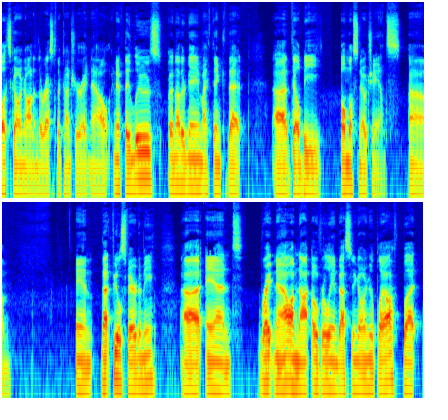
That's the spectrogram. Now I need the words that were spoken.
what's going on in the rest of the country right now. And if they lose another game, I think that uh, there'll be almost no chance. Um, and that feels fair to me. Uh, and right now, I'm not overly invested in going to the playoff, but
